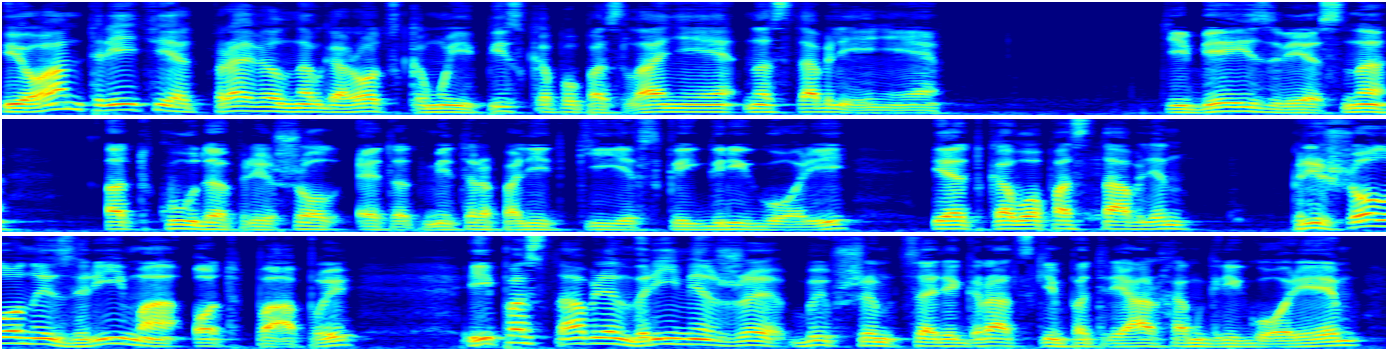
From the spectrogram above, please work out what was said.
Иоанн III отправил новгородскому епископу послание наставление. «Тебе известно, откуда пришел этот митрополит Киевский Григорий и от кого поставлен? Пришел он из Рима от папы и поставлен в Риме же бывшим цареградским патриархом Григорием –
